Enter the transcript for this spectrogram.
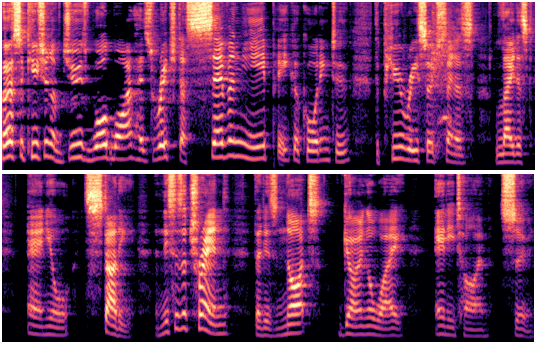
Persecution of Jews worldwide has reached a seven year peak, according to the Pew Research Center's latest annual study. And this is a trend that is not going away anytime soon.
